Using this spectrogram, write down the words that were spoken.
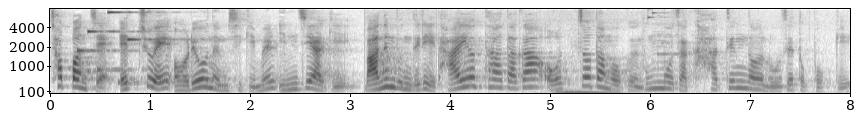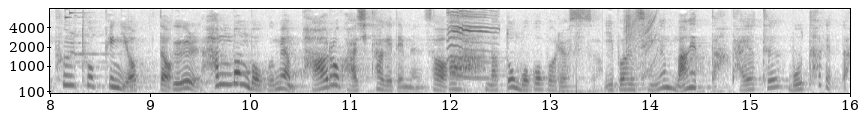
첫 번째, 애초에 어려운 음식임을 인지하기. 많은 분들이 다이어트 하다가 어쩌다 먹은 분모자 가득 넣은 로제 떡볶이, full topping 엽떡을 한 번 먹으면 바로 과식하게 되면서 아 나 또 먹어버렸어. 이번 생은 망했다. 다이어트 못하겠다.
